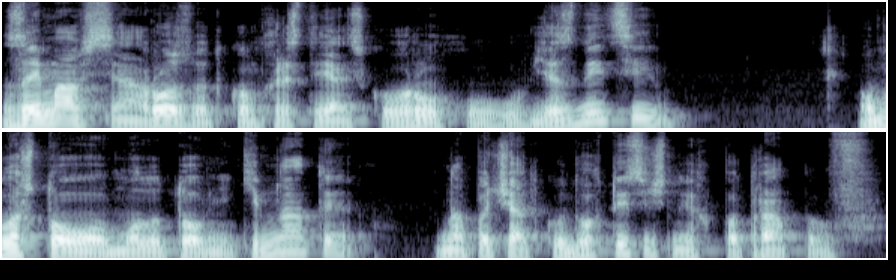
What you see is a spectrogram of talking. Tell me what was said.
Займався розвитком християнського руху у в'язниці, облаштовував молитовні кімнати. На початку 2000-х потрапив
